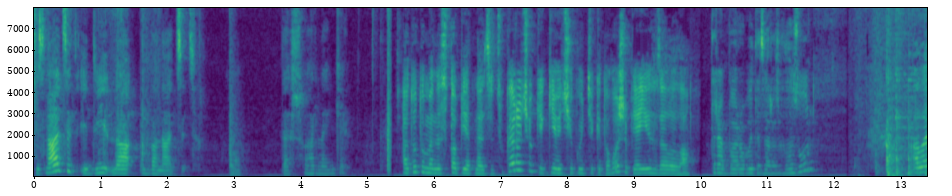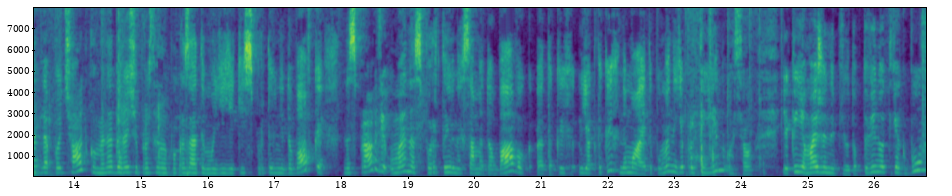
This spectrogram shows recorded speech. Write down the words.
16 і дві на 12. О, теж гарненькі. А тут у мене 115 цукерочок, які очікують тільки того, щоб я їх залила. Треба робити зараз глазур. Але для початку мене, до речі, просили показати мої якісь спортивні добавки. Насправді у мене спортивних саме добавок, е, таких як таких немає. Типу, у мене є протеїн, ось який я майже не п'ю. Тобто він, от як був,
